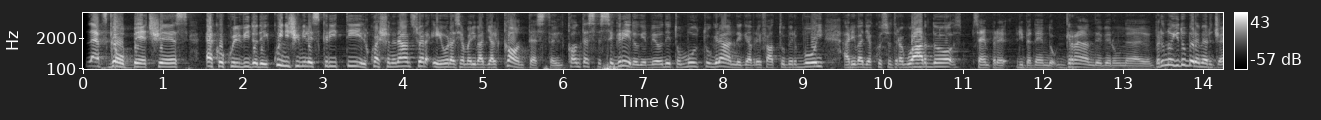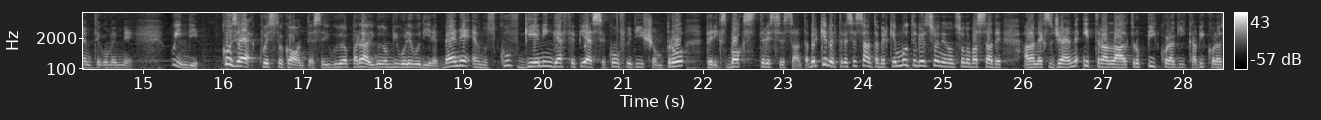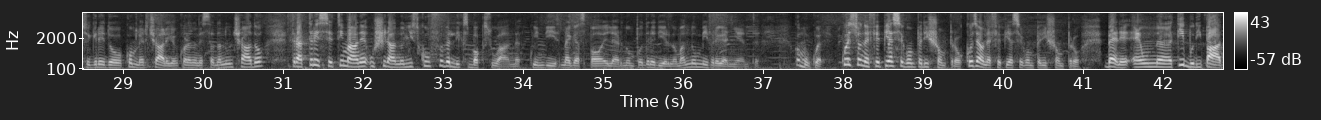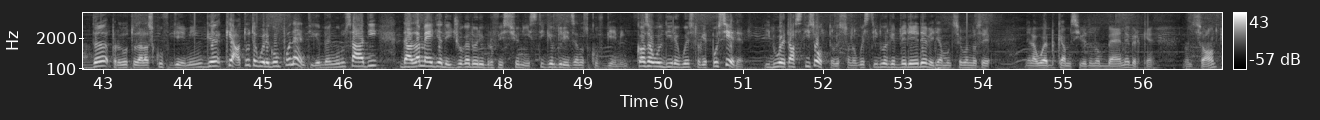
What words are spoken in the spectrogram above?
Let's go bitches! Ecco qui il video dei 15.000 iscritti, il question and answer e ora siamo arrivati al contest, il contest segreto che vi avevo detto molto grande che avrei fatto per voi, arrivati a questo traguardo, sempre ripetendo, grande per, un, per uno youtuber emergente come me. Quindi Cos'è questo contest di cui vi ho parlato, di cui non vi volevo dire? Bene, è uno Scoof Gaming FPS Competition Pro per Xbox 360. Perché per 360? Perché molte persone non sono passate alla next gen e tra l'altro, piccola chicca, piccolo segreto commerciale che ancora non è stato annunciato, tra tre settimane usciranno gli Scoof per l'Xbox One. Quindi mega spoiler, non potrei dirlo, ma non mi frega niente. Comunque, questo è un FPS Competition Pro. Cos'è un FPS Competition Pro? Bene, è un eh, tipo di pad prodotto dalla Scoof Gaming che ha tutte quelle componenti che vengono usati dalla media dei giocatori professionisti che utilizzano Scoof Gaming. Cosa vuol dire questo che possiede? I due tasti sotto, che sono questi due che vedete, vediamo un secondo se nella webcam si vedono bene perché non so.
